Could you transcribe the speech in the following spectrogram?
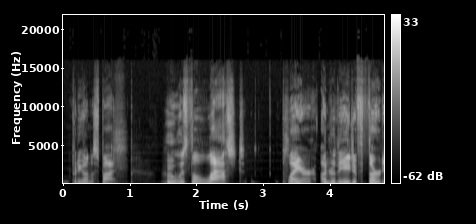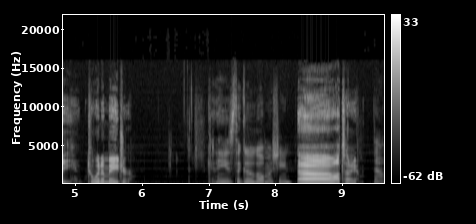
I'm putting you on the spot. Who was the last player under the age of 30 to win a major? can i use the google machine Uh, I'll tell you. no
